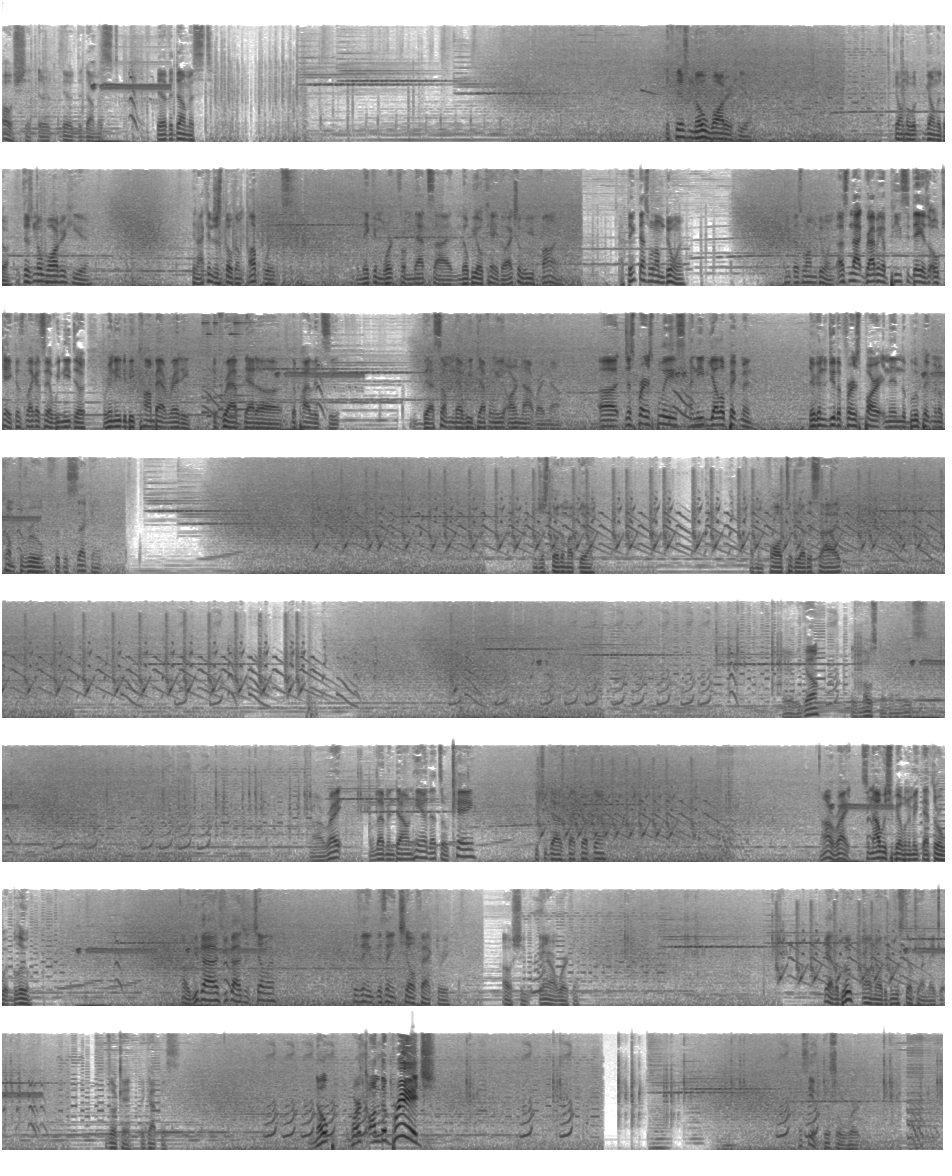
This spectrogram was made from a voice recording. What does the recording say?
Oh shit, they're they're the dumbest. They're the dumbest. If there's no water here, get on the get on the door. If there's no water here, then I can just throw them upwards, and they can work from that side. They'll be okay. They'll actually be fine. I think that's what I'm doing. I think that's what I'm doing. Us not grabbing a piece today is okay because, like I said, we need to. We're gonna need to be combat ready to grab that uh the pilot seat. That's something that we definitely are not right now. Uh, disperse, please. I need yellow Pikmin. They're gonna do the first part, and then the blue Pikmin will come through for the second. And just throw them up there. Have them fall to the other side. Go. There's most of them at least. All right. 11 down here. That's okay. Get you guys back up there. All right. So now we should be able to make that throw with blue. Oh, you guys, you guys are chilling. This ain't this ain't chill factory. Oh shoot, they aren't working. Yeah, the blue. Oh no, the blue still can't make it. It's okay. They got this. Nope. Work on the bridge. Let's see if this will work.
